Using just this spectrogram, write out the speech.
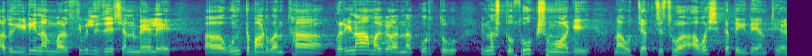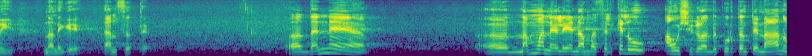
ಅದು ಇಡೀ ನಮ್ಮ ಸಿವಿಲೈಸೇಷನ್ ಮೇಲೆ ಉಂಟು ಮಾಡುವಂಥ ಪರಿಣಾಮಗಳನ್ನು ಕುರಿತು ಇನ್ನಷ್ಟು ಸೂಕ್ಷ್ಮವಾಗಿ ನಾವು ಚರ್ಚಿಸುವ ಅವಶ್ಯಕತೆ ಇದೆ ಅಂಥೇಳಿ ನನಗೆ ಅನಿಸುತ್ತೆ. ನನ್ನೆ ನಮ್ಮ ನೆಲೆ, ನಮ್ಮ ಸಲ, ಕೆಲವು ಅಂಶಗಳನ್ನು ಕುರಿತಂತೆ ನಾನು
